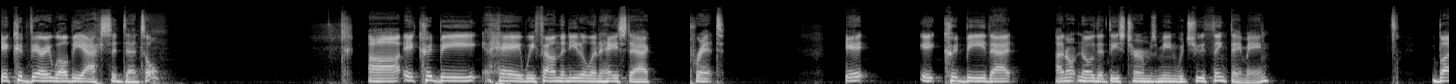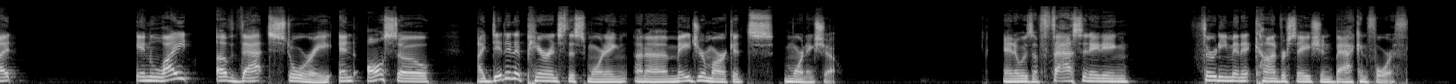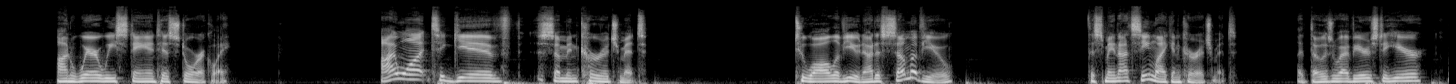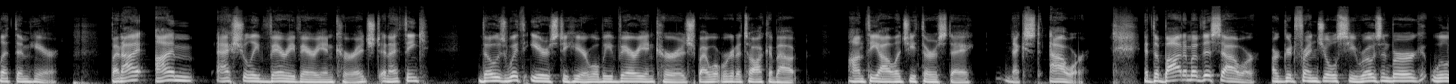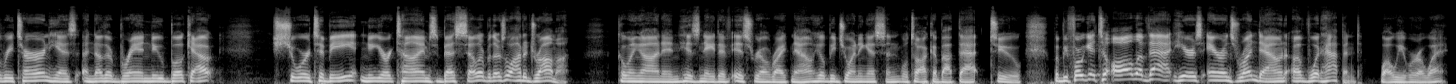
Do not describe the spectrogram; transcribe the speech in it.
it could very well be accidental. Uh, it could be, hey, we found the needle in a haystack, print. It it could be that I don't know that these terms mean what you think they mean. But in light of that story, and also, I did an appearance this morning on a major markets morning show. And it was a fascinating 30 minute conversation back and forth on where we stand historically. I want to give some encouragement to all of you. Now, to some of you, this may not seem like encouragement. Let those who have ears to hear, let them hear. But I, I'm actually very, very encouraged. And I think those with ears to hear will be very encouraged by what we're going to talk about on Theology Thursday next hour. At the bottom of this hour, our good friend Joel C. Rosenberg will return. He has another brand new book out, sure to be New York Times bestseller, but there's a lot of drama going on in his native Israel right now. He'll be joining us and we'll talk about that too. But before we get to all of that, here's Aaron's rundown of what happened while we were away.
